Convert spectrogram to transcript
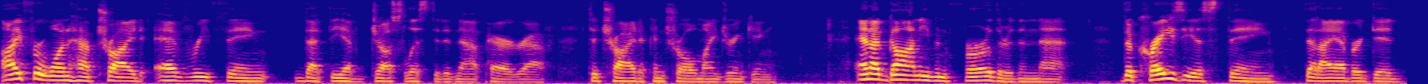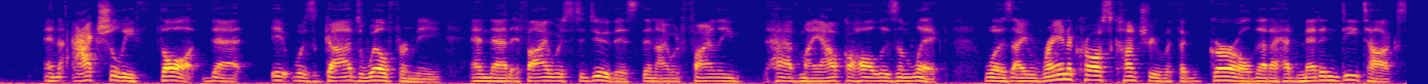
I, for one, have tried everything that they have just listed in that paragraph to try to control my drinking. And I've gone even further than that. The craziest thing that I ever did and actually thought that it was God's will for me and that if I was to do this, then I would finally have my alcoholism licked was I ran across country with a girl that I had met in detox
